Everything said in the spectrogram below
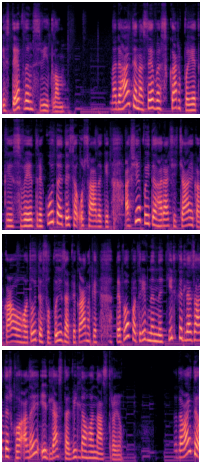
із теплим світлом. Надягайте на себе шкарпетки, свитри, кутайтеся у шалики, а ще пийте гарячий чай, какао, готуйте супи, запіканки. Тепло потрібне не тільки для затишку, але і для стабільного настрою. Додавайте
